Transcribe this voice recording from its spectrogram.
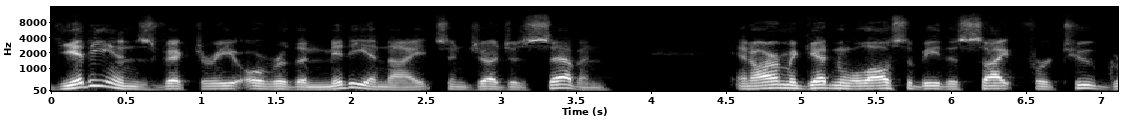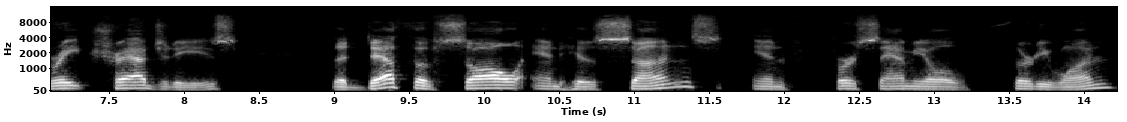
Gideon's victory over the Midianites in Judges 7. And Armageddon will also be the site for two great tragedies the death of Saul and his sons in 1 Samuel 31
